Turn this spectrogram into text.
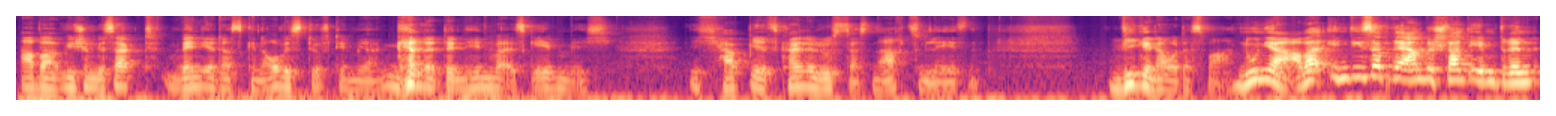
Aber wie schon gesagt, wenn ihr das genau wisst, dürft ihr mir gerne den Hinweis geben. Ich, ich habe jetzt keine Lust, das nachzulesen, wie genau das war. Nun ja, aber in dieser Präambel stand eben drin,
